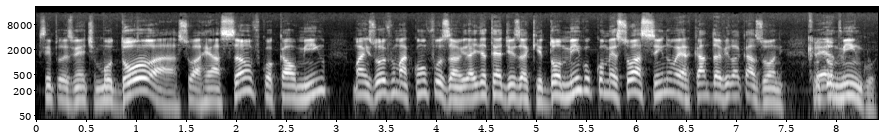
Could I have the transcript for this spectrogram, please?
simplesmente mudou a sua reação, ficou calminho, mas houve uma confusão. E aí até diz aqui, domingo começou assim no mercado da Vila Casone. Credo. No domingo.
